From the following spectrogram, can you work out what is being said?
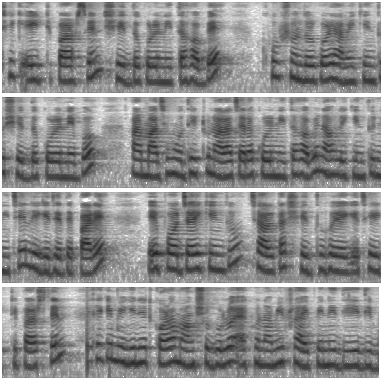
ঠিক এইটি পারসেন্ট সেদ্ধ করে নিতে হবে। খুব সুন্দর করে আমি কিন্তু সেদ্ধ করে নেব, আর মাঝে মধ্যে একটু নাড়াচাড়া করে নিতে হবে নাহলে কিন্তু নিচে লেগে যেতে পারে। এ পর্যায়ে কিন্তু চালটা সেদ্ধ হয়ে গেছে এইটটি পারসেন্ট থেকে মেগিনেট করা মাংসগুলো এখন আমি ফ্রাই প্যানে দিয়ে দিব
